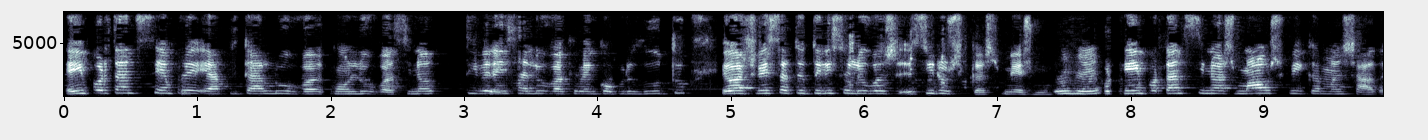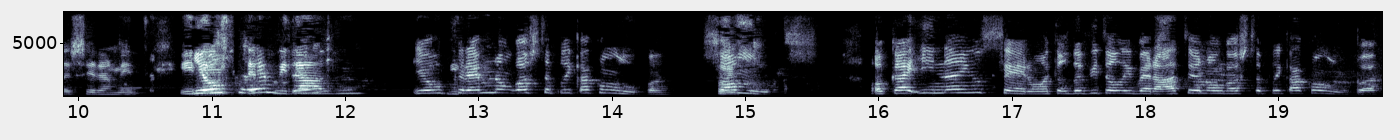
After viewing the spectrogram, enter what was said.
É importante sempre aplicar luva com luva. Se não tiverem essa luva que vem com o produto, eu às vezes até utilizo luvas cirúrgicas mesmo. Uhum. Porque é importante, senão as mãos ficam manchadas, geralmente. E, e eu ter cuidado. Eu o creme não gosto de aplicar com luva, só mousse. Ok? E nem o sérum, aquele da Vita Liberata, eu não gosto de aplicar com luva.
